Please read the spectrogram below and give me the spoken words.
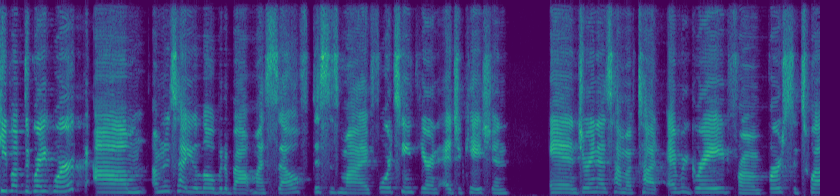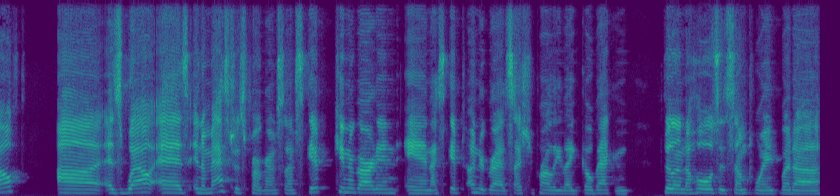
keep up the great work. Um, I'm going to tell you a little bit about myself. This is my 14th year in education. And during that time, I've taught every grade from first to 12th, uh, as well as in a master's program. So I've skipped kindergarten and I skipped undergrad. So I should probably like go back and fill in the holes at some point. But uh,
